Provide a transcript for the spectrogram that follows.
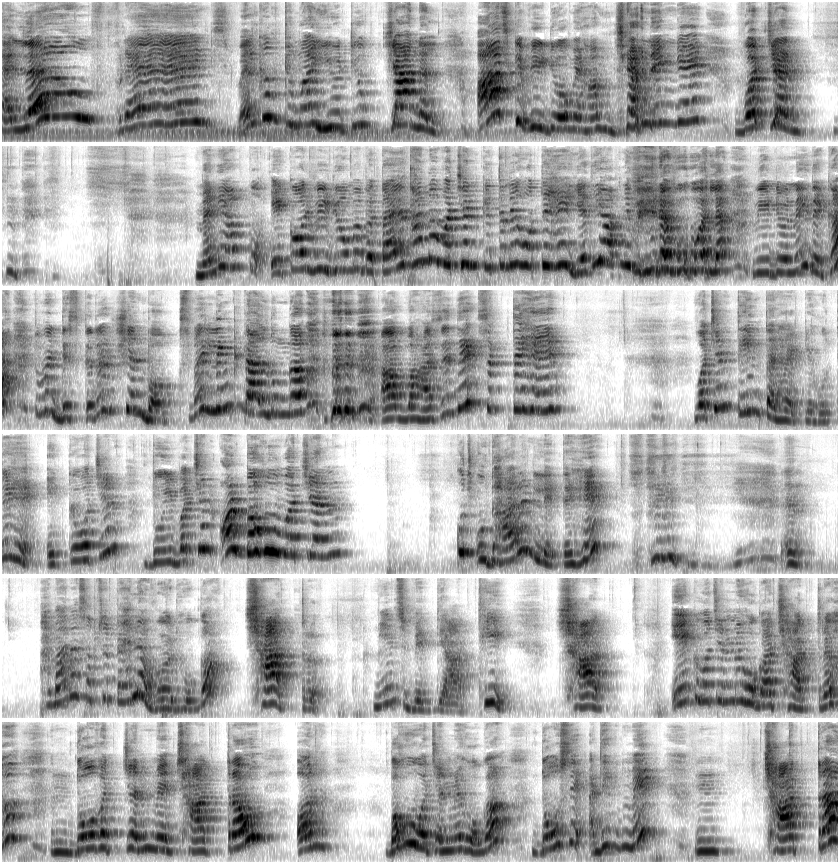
Hello friends welcome to my YouTube channel आज के video में हम जानेंगे वचन. मैंने आपको एक और वीडियो में बताया था ना वचन कितने होते हैं? यदि आपने मेरा वो वाला वीडियो नहीं देखा तो मैं डिस्क्रिप्शन बॉक्स में लिंक डाल दूँगा. आप वहाँ से देख सकते हैं. वचन तीन तरह के होते हैं. एक वचन द्विवचन और बहुवचन. लेते हैं। हमारा सबसे पहला वर्ड होगा छात्र मीन्स विद्यार्थी। छात्र। एक वचन में होगा छात्र दो वचन में छात्र और बहुवचन में होगा दो से अधिक में छात्रा।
